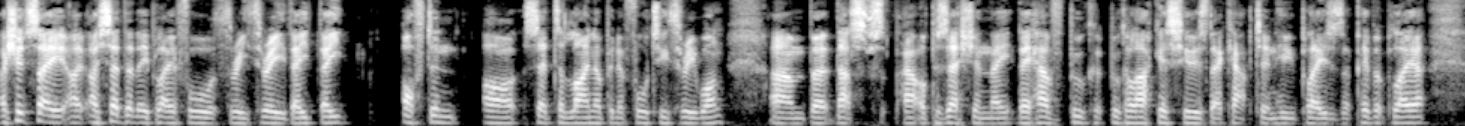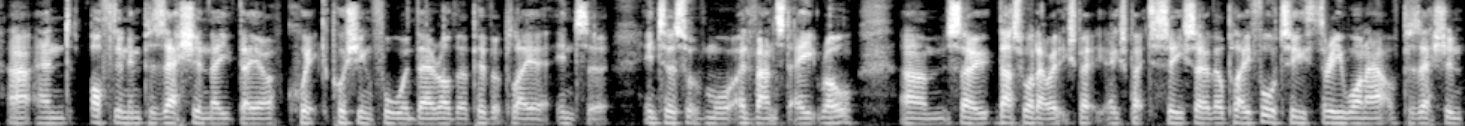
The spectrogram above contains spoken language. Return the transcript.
I should say, I, I, said that they play a 4-3-3. They, they often are said to line up in a 4-2-3-1, um, but that's out of possession. They they have Buk- Bouchalakis, who is their captain, who plays as a pivot player, uh, and often in possession they, they are quick pushing forward their other pivot player into into a sort of more advanced eight role. Um, so that's what I would expect expect to see. So they'll play 4-2-3-1 out of possession,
